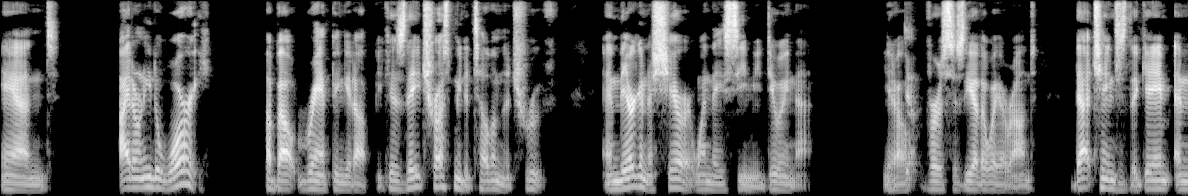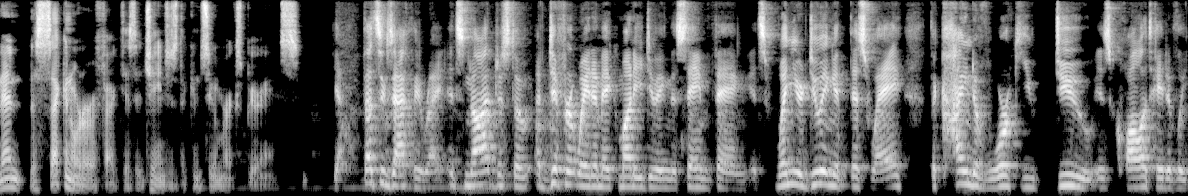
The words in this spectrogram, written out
And I don't need to worry about ramping it up because they trust me to tell them the truth and they're going to share it when they see me doing that, you know, yep. versus the other way around that changes the game. And then the second order effect is it changes the consumer experience. Yeah, that's exactly right. It's not just a, a, different way to make money doing the same thing. It's when you're doing it this way, the kind of work you do is qualitatively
